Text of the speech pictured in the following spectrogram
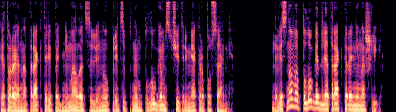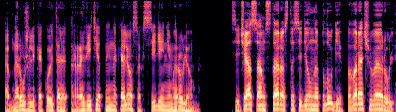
которая на тракторе поднимала целину прицепным плугом с четырьмя корпусами. Навесного плуга для трактора не нашли. Обнаружили какой-то раритетный на колесах с сиденьем и рулем. Сейчас сам староста сидел на плуге, поворачивая руль,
